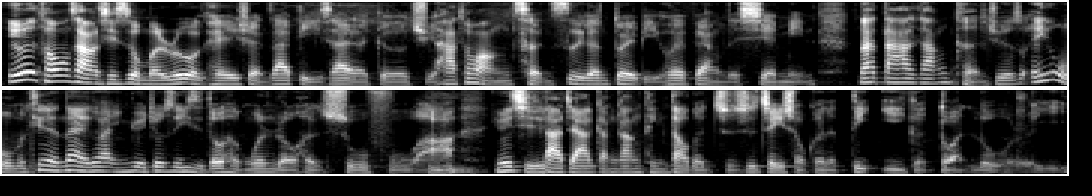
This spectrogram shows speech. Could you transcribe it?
因为通常其实我们如果可以选在比赛的歌曲，它通常层次跟对比会非常的鲜明。那大家刚刚可能觉得说，哎，我们听的那一段音乐就是一直都很温柔、很舒服啊。嗯、因为其实大家刚刚听到的只是这一首歌的第一个段落而已。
